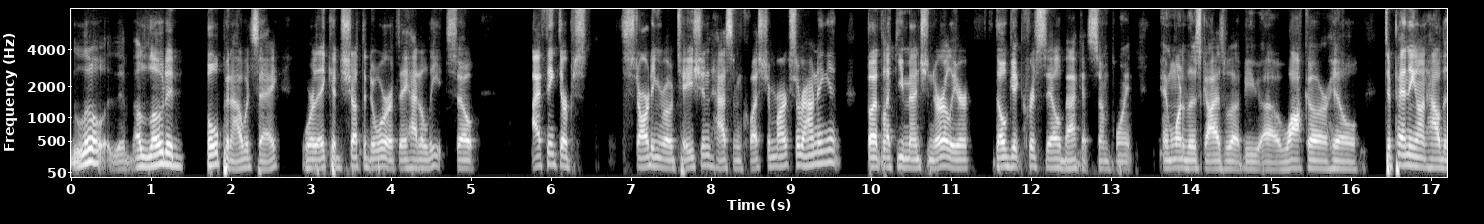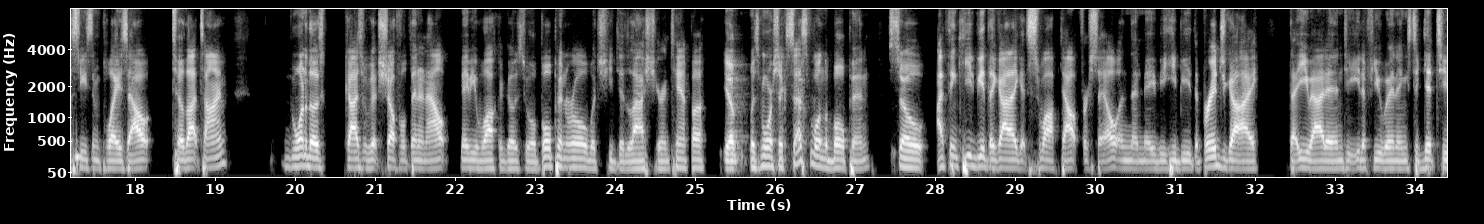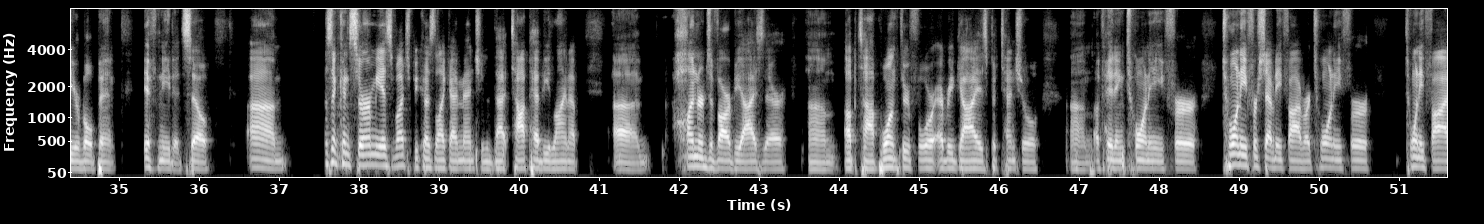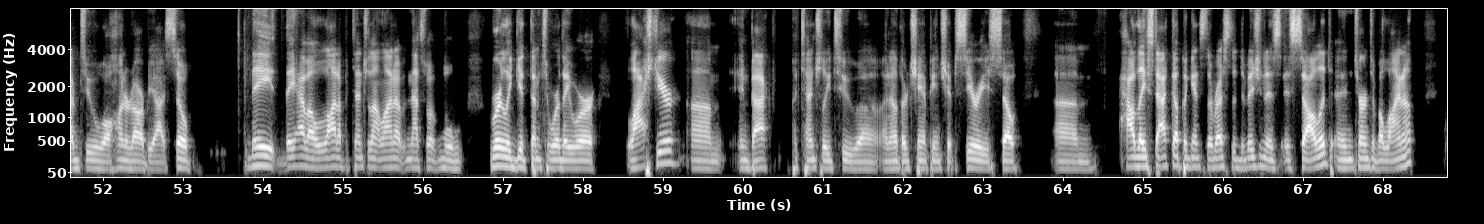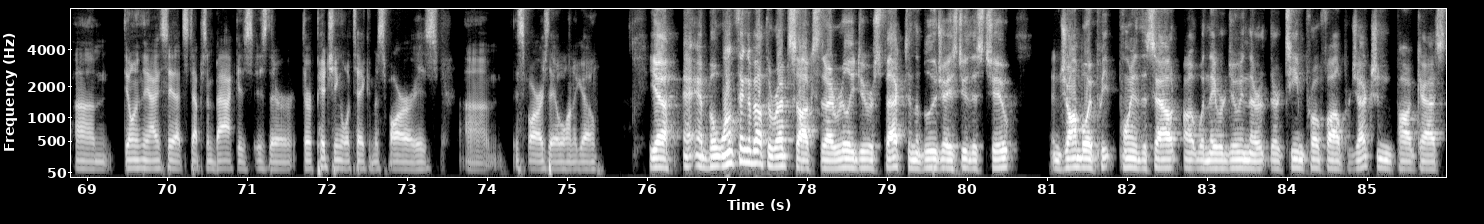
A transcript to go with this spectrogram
little a loaded bullpen, I would say, where they could shut the door if they had a lead. So I think their starting rotation has some question marks surrounding it. But like you mentioned earlier, they'll get Chris Sale back at some point, and one of those guys will be uh, Wacha or Hill, depending on how the season plays out till that time. One of those guys will get shuffled in and out. Maybe Wacha goes to a bullpen role, which he did last year in Tampa. Yep, was more successful in the bullpen. So I think he'd be the guy that gets swapped out for Sale, and then maybe he'd be the bridge guy that you add in to eat a few innings to get to your bullpen if needed. So um, doesn't concern me as much because, like I mentioned, that top heavy lineup, uh, hundreds of RBIs there um, up top, one through four. Every guy is potential um, of hitting 20 for 20 for 75 or 20 for 25 to 100 RBIs. So they they have a lot of potential in that lineup, and that's what will really get them to where they were last year um, and back potentially to uh, another championship series. So um, how they stack up against the rest of the division is is solid in terms of a lineup. Um, the only thing I say that steps them back is is their their pitching will take them as far as um, as far as they want to go. Yeah, and, and, but one thing about the Red Sox that I really do respect, and the Blue Jays do this too, and Jomboy p- pointed this out uh, when they were doing their their team profile projection podcast.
